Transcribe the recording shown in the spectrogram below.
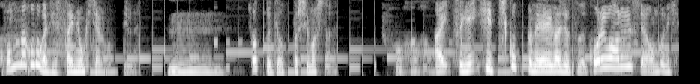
こんなことが実際に起きちゃうのっていうね。うん。ちょっとギョッとしましたね。はい、次、ヒッチコックの映画術。これはあれですよ、本当にヒッ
